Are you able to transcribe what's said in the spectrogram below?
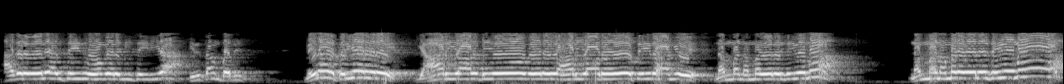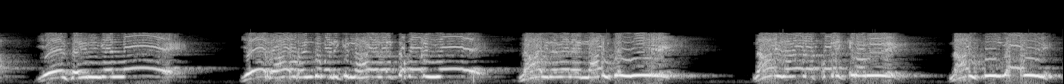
அதுல வேலை அது செய்து உன் வேலை நீ செய்யறியா இதுதான் பதில். மேலான பெரியார்களே யார் யாருடையோ வேலை யார் யாரோ செய்யறாங்க நம்ம நம்ம வேலை செய்வோமா? நம்ம நம்மள வேலை செய்வோமா? ஏன் செய்றீங்கல்ல ஏன் ராவ் ரெண்டு மணிக்கு நாய் வளர்த்த போறீங்க? நாய் வேலை நாய் செய்யு நாய் வேலை குறைக்கிறது நாய் தூங்காது.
